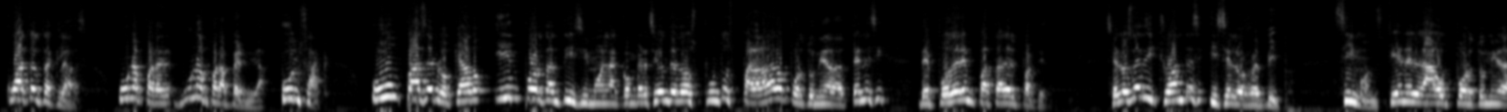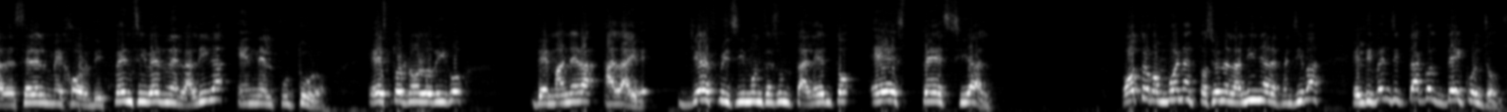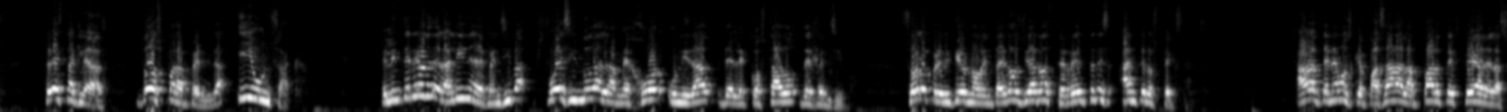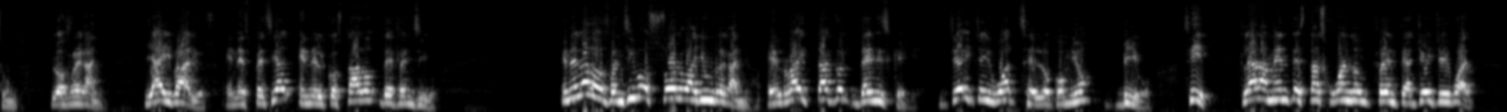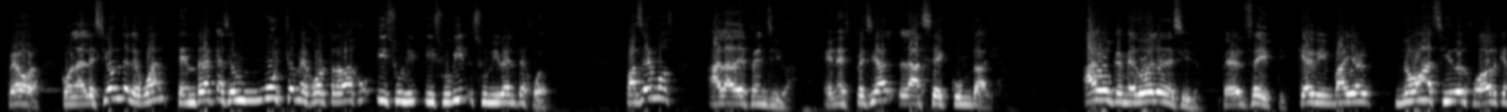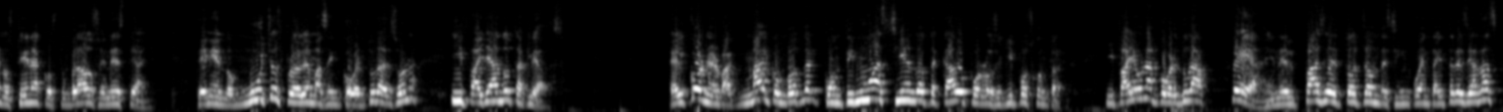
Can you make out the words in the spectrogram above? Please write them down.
Cuatro tacleadas, una para, una para pérdida, un sack, un pase bloqueado importantísimo en la conversión de dos puntos para dar oportunidad a Tennessee de poder empatar el partido. Se los he dicho antes y se los repito. Simmons tiene la oportunidad de ser el mejor defensive end de la liga en el futuro. Esto no lo digo de manera al aire. Jeffrey Simmons es un talento especial. Otro con buena actuación en la línea defensiva, el defensive tackle Daquan Jones. Tres tacleadas, dos para pérdida y un sack. El interior de la línea defensiva fue sin duda la mejor unidad del costado defensivo. Solo permitieron 92 yardas terrestres ante los Texans. Ahora tenemos que pasar a la parte fea del asunto, los regaños. Y hay varios, en especial en el costado defensivo. En el lado ofensivo solo hay un regaño. El right tackle Dennis Kelly. JJ Watt se lo comió vivo. Sí, claramente estás jugando frente a JJ Watt. Pero ahora, con la lesión de Lewan, tendrá que hacer un mucho mejor trabajo y, subir su nivel de juego. Pasemos a la defensiva, en especial la secundaria. Algo que me duele decir, pero el safety, Kevin Bayard, no ha sido el jugador que nos tiene acostumbrados en este año teniendo muchos problemas en cobertura de zona y fallando tacleadas. El cornerback Malcolm Butler continúa siendo atacado por los equipos contrarios y falló una cobertura fea en el pase de touchdown de 53 yardas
